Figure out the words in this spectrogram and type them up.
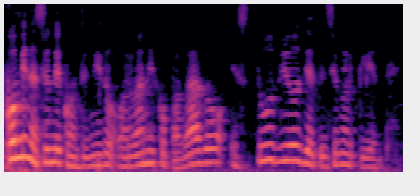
combinación de contenido orgánico pagado, estudios y atención al cliente.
